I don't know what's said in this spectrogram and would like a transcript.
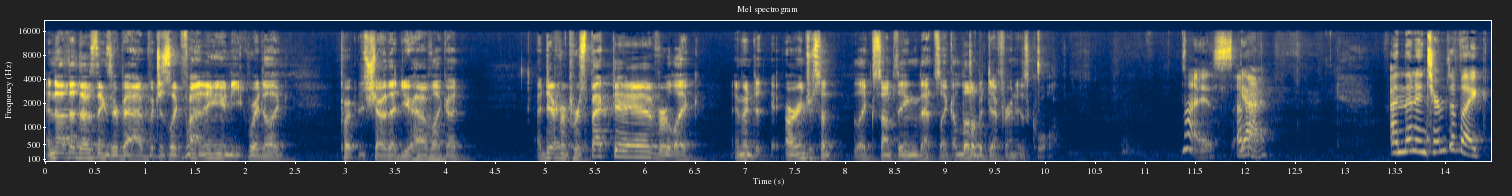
and not that those things are bad, but just like finding a unique way to like put, show that you have like a a different perspective or like I mean, are interested like something that's like a little bit different is cool. Nice. Okay. Yeah. And then in terms of like,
